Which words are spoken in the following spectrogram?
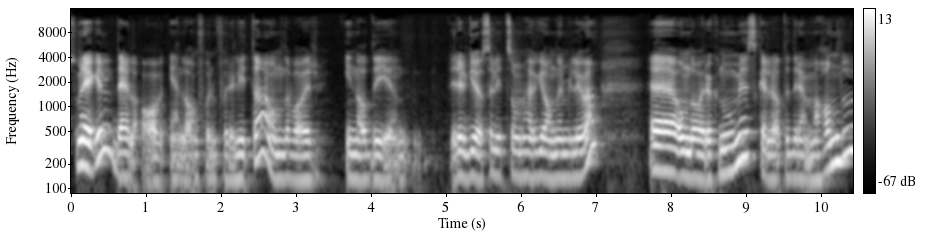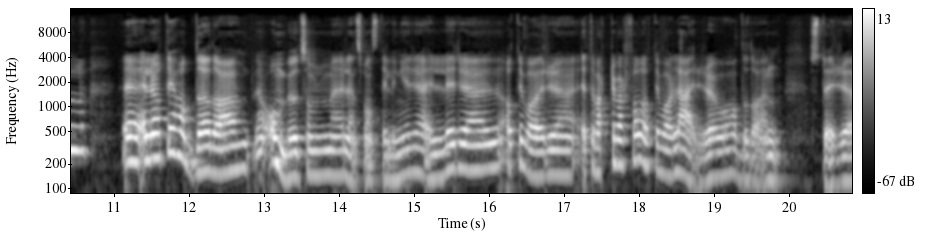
som regel del av en eller annen form for elite, om det var innad i en religiøse, litt som haugianermiljøet, om det var økonomisk, eller at de drev med handel, eh, eller at de hadde da ombud som eh, lensmannsstillinger, eller eh, at de var, eh, etter hvert i hvert fall, at de var lærere og hadde da en større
